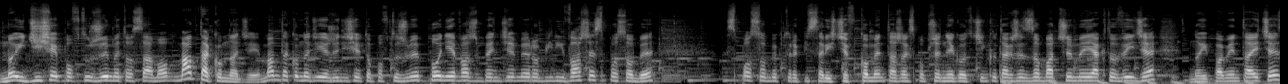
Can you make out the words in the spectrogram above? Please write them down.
No i dzisiaj powtórzymy to samo. Mam taką nadzieję, mam taką nadzieję, że dzisiaj to powtórzymy, ponieważ będziemy robili wasze sposoby. Sposoby, które pisaliście w komentarzach z poprzedniego odcinku, także zobaczymy jak to wyjdzie. No i pamiętajcie,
